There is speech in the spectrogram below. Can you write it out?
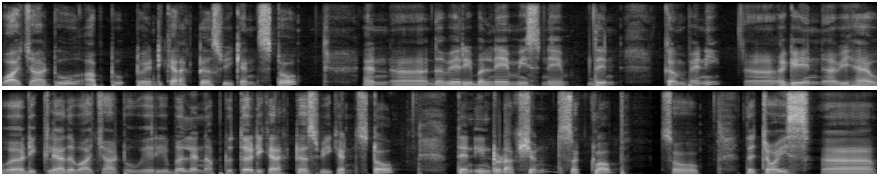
varchar2 up to 20 characters we can store. And uh, the variable name is name. Then company uh, again uh, we have uh, declared the varchar2 variable and up to 30 characters we can store. Then introduction is a CLOB. So the choice uh,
